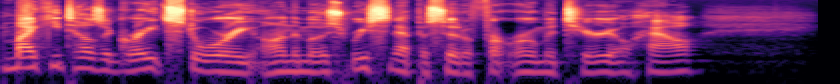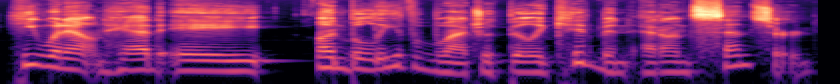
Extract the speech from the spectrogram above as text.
Mikey tells a great story on the most recent episode of Front Row Material how he went out and had a unbelievable match with Billy Kidman at Uncensored.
